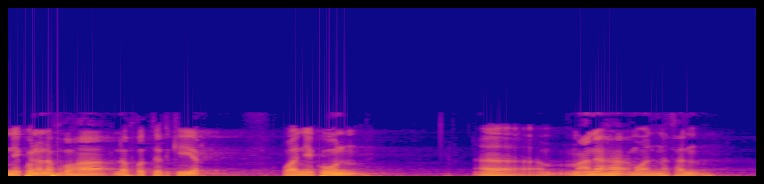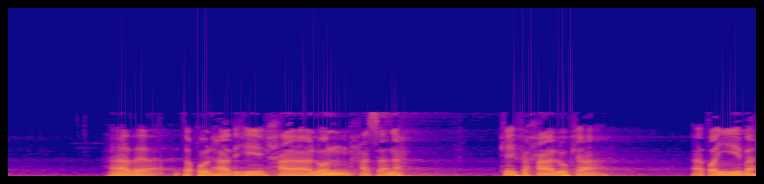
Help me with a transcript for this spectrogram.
أن يكون لفظها لفظ التذكير وأن يكون آه، معناها مؤنثا. هذا تقول هذه حال حسنة. كيف حالك؟ طيبة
